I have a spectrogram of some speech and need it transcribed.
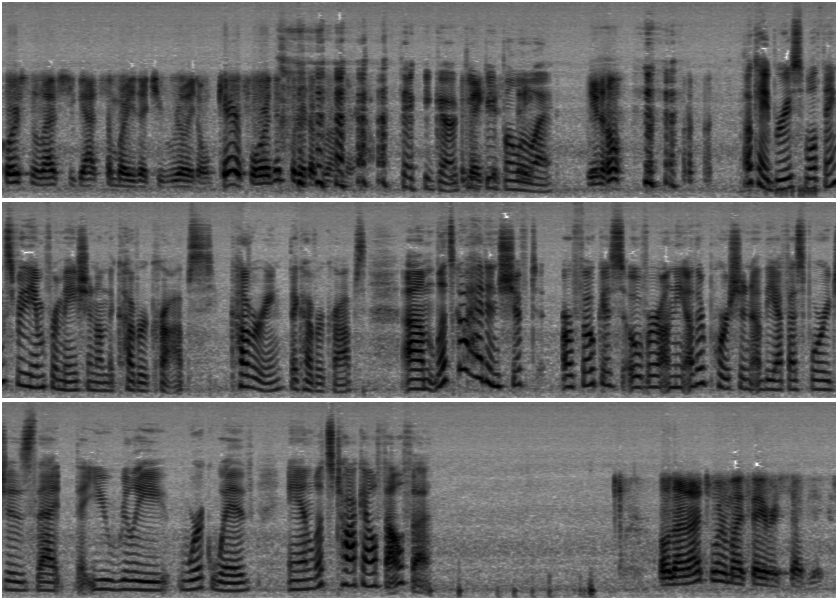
Of course, unless you got somebody that you really don't care for, then put it up around their house. there you go. Keep people away. You know. Okay, Bruce. Well, thanks for the information on the cover crops, covering the cover crops. Um, let's go ahead and shift our focus over on the other portion of the FS forages that, that you really work with, and let's talk alfalfa. Oh, now that's one of my favorite subjects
